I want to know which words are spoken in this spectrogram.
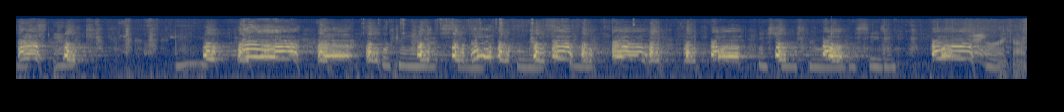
that. Um, fortunately, that's the worst uh, field this season. Alright guys,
